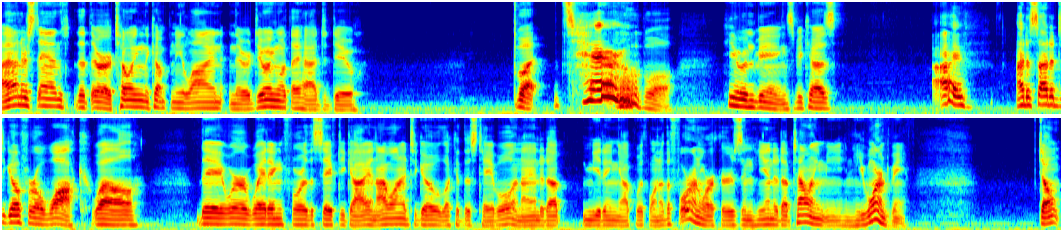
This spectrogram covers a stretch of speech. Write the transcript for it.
I understand that they are toeing the company line and they were doing what they had to do, but terrible human beings because I I decided to go for a walk while they were waiting for the safety guy, and I wanted to go look at this table, and I ended up meeting up with one of the foreign workers, and he ended up telling me, and he warned me, don't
